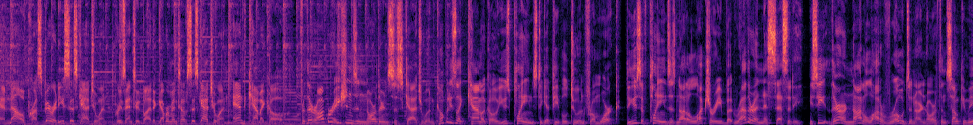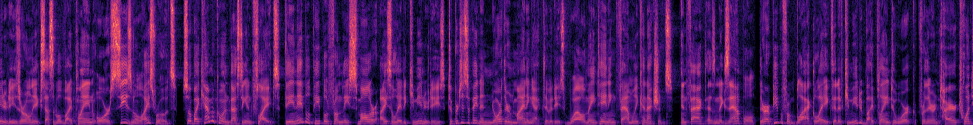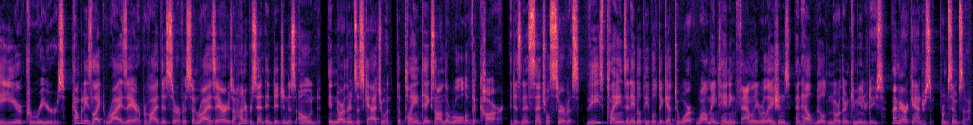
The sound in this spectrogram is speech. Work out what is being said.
And now, Prosperity Saskatchewan, presented by the Government of Saskatchewan and Cameco. For their operations in northern Saskatchewan, companies like Cameco use planes to get people to and from work. The use of planes is not a luxury, but rather a necessity. You see, there are not a lot of roads in our north, and some communities are only accessible by plane or seasonal ice roads. So, by Cameco investing in flights, they enable people from these smaller, isolated communities to participate in northern mining activities while maintaining family connections. In fact, as an example, there are people from Black Lake that have commuted by plane to work for their entire 20 year careers. Companies like Rise Air provide this service, and Rise Air is 100% Indigenous owned. In northern Saskatchewan, the plane takes on the role of the car. It is an essential service. These planes enable people to get to work while maintaining family relations and help build northern communities. I'm Eric Anderson from SIMSA.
